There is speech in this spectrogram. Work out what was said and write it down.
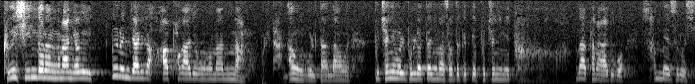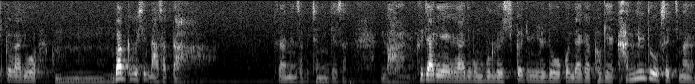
그 신도는 그만 여기 끄는 자리가 아파가지고 그만 나무불타 나무불타 나무 부처님을 불렀더니만서도 그때 부처님이 탁 나타나가지고 삼매수로 씻어가지고 금방 그것이 나섰다. 그러면서 부처님께서 나는 그 자리에 가지고 물로 씻어준 일도 없고 내가 거기에 간 일도 없었지만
